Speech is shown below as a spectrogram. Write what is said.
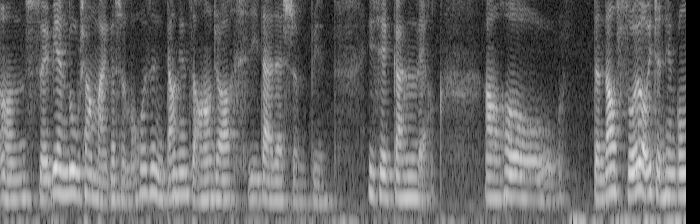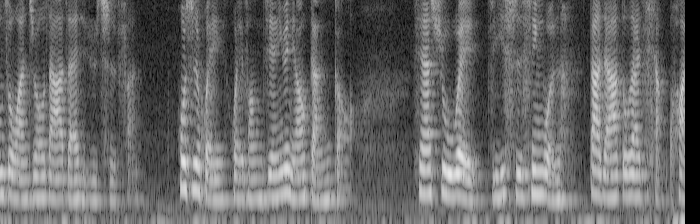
嗯，随便路上买个什么，或是你当天早上就要携带在身边一些干粮，然后等到所有一整天工作完之后，大家再一起去吃饭，或是回回房间，因为你要赶稿。现在数位即时新闻大家都在抢快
